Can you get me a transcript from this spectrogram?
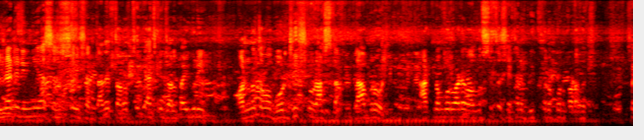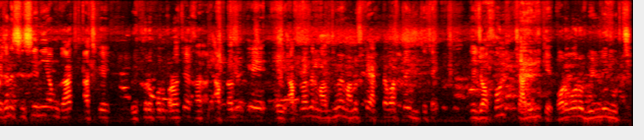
ইউনাইটেড ইঞ্জিনিয়ার্স অ্যাসোসিয়েশন তাদের তরফ থেকে আজকে জলপাইগুড়ির অন্যতম বর্ধিষ্ণু রাস্তা, ক্লাব রোড, আট নম্বর ওয়ার্ডে অবস্থিত, সেখানে বৃক্ষরোপণ করা হচ্ছে। সেখানে সিসিনিয়াম গাছ আজকে বৃক্ষরোপণ করা হচ্ছে। আপনাদেরকে এই আপনাদের মাধ্যমে মানুষকে একটা বার্তাই দিতে চাই যে যখন চারিদিকে বড় বড় বিল্ডিং উঠছে,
